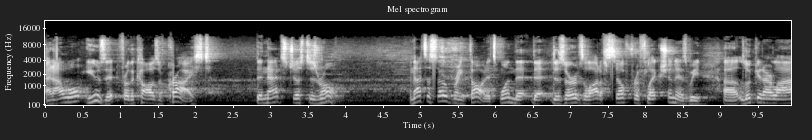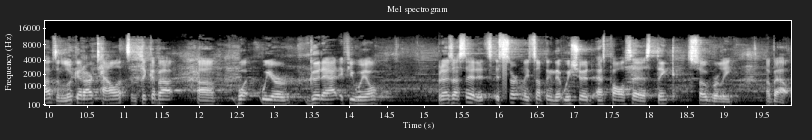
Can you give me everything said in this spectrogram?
and I won't use it for the cause of Christ, then that's just as wrong. And that's a sobering thought. It's one that, that deserves a lot of self reflection as we uh, look at our lives and look at our talents and think about uh, what we are good at, if you will. But as I said, it's, it's certainly something that we should, as Paul says, think soberly about.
